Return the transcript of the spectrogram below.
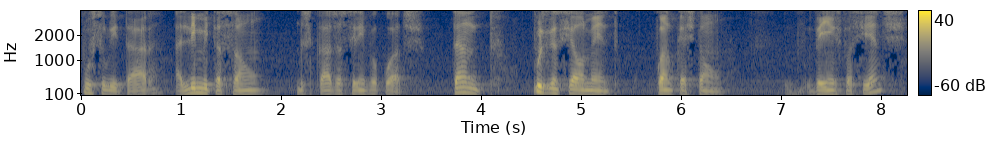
possibilitar a limitação dos casos a serem evacuados tanto presencialmente quanto questão veem os pacientes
